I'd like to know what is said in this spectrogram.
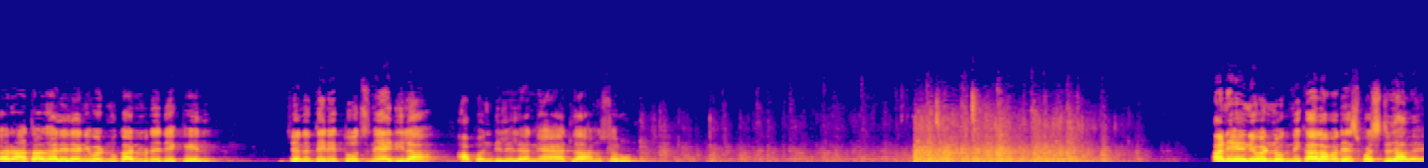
कारण आता झालेल्या निवडणुकांमध्ये देखील जनतेने तोच न्याय दिला. आपण दिलेल्या न्यायातला अनुसरून. आणि हे निवडणूक निकालामध्ये स्पष्ट झालंय.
